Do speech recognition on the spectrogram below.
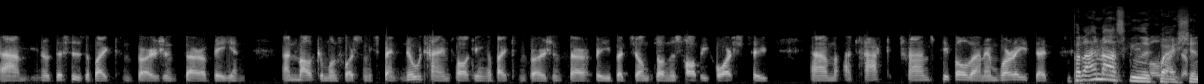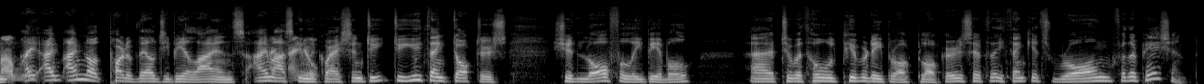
Um, you know, this is about conversion therapy, and, and Malcolm unfortunately spent no time talking about conversion therapy, but jumped on his hobby horse to um, attack trans people, and I'm worried that. But I'm asking the question. I, I, am not part of the LGBT Alliance. I'm asking the question: Do do you think doctors should lawfully be able uh, to withhold puberty blockers if they think it's wrong for their patient?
